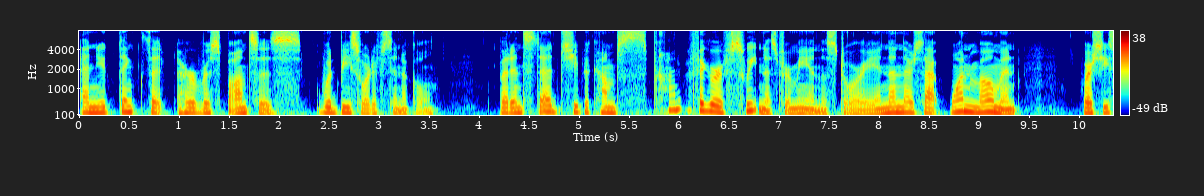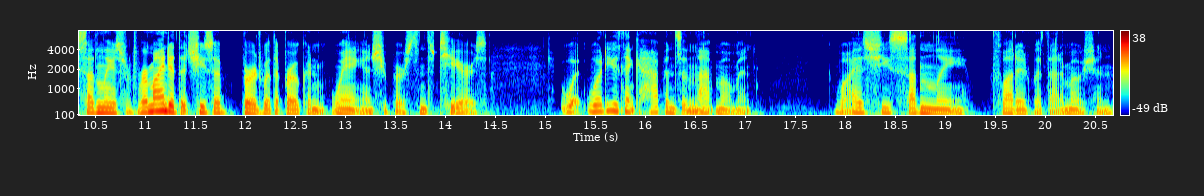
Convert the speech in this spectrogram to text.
And you'd think that her responses would be sort of cynical. But instead, she becomes kind of a figure of sweetness for me in the story. And then there's that one moment where she suddenly is reminded that she's a bird with a broken wing and she bursts into tears. What, what do you think happens in that moment? Why is she suddenly flooded with that emotion?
